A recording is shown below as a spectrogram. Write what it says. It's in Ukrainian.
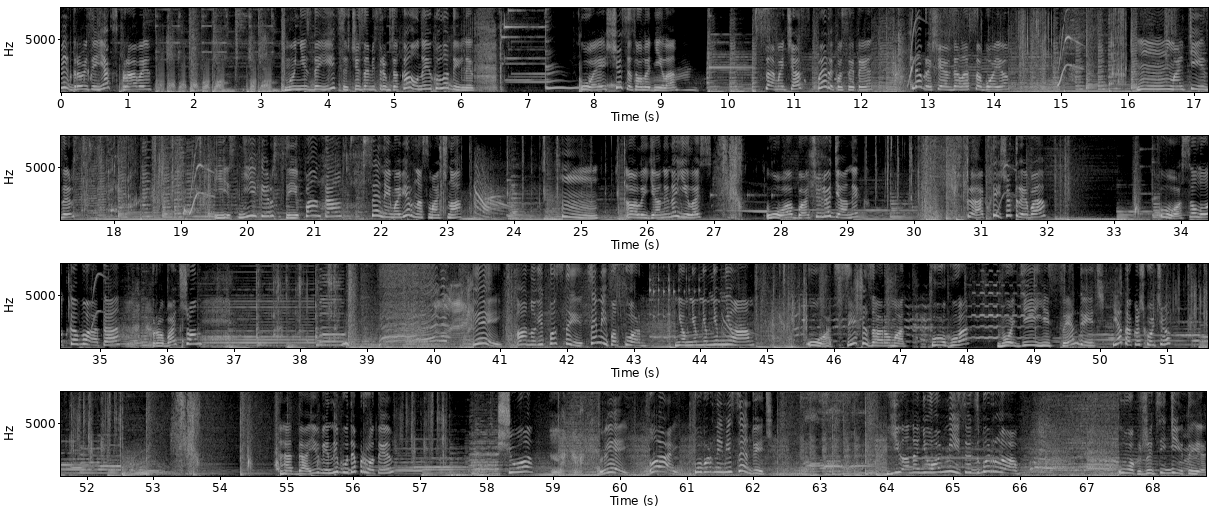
Привіт, друзі! Як справи? Мені здається, що замість рюкзака у неї холодильник. Ой, щось я зголодніла. Саме час перекусити. Добре, що я взяла з собою. Мальтізерс. І снікерс, і фанта. Все неймовірно смачно. Хм, але я не наїлась. О, бачу льодяник. Так, те, що треба. О, солодка вата. Пробач, Шон. Ей, ану відпусти. Це мій попкорн. Ням-ням-ням-ням-ням. О, це що за аромат? Ого! Водій їсть сендвіч. Я також хочу. Гадаю, він не буде проти. Що? Ей! Ай! Мій сендвіч! Я на нього місяць збирав. Ох же ці діти!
